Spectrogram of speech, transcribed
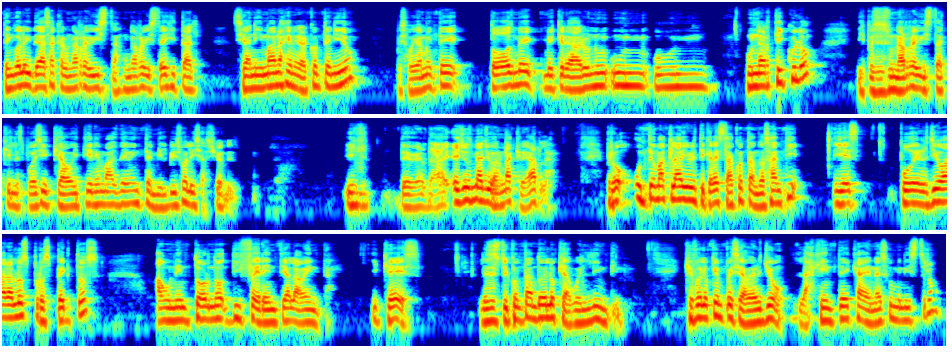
tengo la idea de sacar una revista, una revista digital. ¿Se animan a generar contenido? Pues obviamente todos me, me crearon un, un, un, un artículo y pues es una revista que les puedo decir que hoy tiene más de 20 mil visualizaciones. Y de verdad, ellos me ayudaron a crearla. Pero un tema clave, y ahorita le estaba contando a Santi, y es poder llevar a los prospectos a un entorno diferente a la venta. ¿Y qué es? Les estoy contando de lo que hago en LinkedIn. ¿Qué fue lo que empecé a ver yo? La gente de cadena de suministro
